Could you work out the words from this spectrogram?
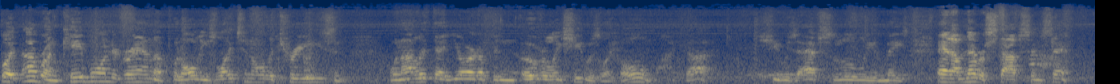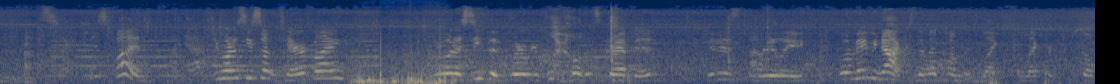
but I run cable underground. I put all these lights in all the trees, and when I lit that yard up in Overly, she was like, "Oh my God." She was absolutely amazed. And I've never stopped since then. It's fun. Do you want to see something terrifying? You want to see the where we put all this crap in? It is really well, maybe not, because then they'll come like electric. they'll-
